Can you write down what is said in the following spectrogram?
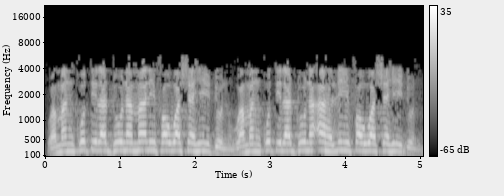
"Wa man qutila duna mali fahuwa syahidun, wa man qutila duna ahli fahuwa syahidun."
